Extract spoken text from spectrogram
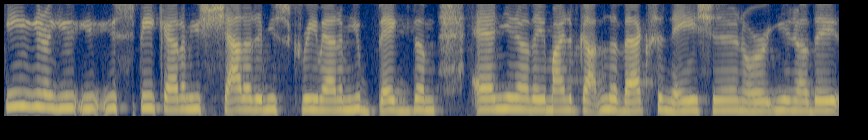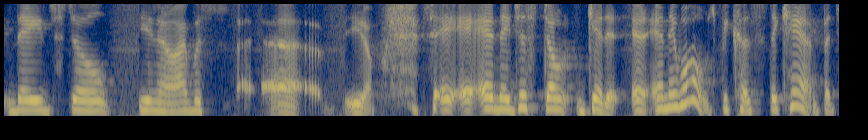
You, you know, you, you you speak at them, you shout at them, you scream at them, you beg them, and you know they might have gotten the vaccination, or you know they they still, you know, I was, uh, you know, and they just don't get it, and, and they won't because they can't. But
